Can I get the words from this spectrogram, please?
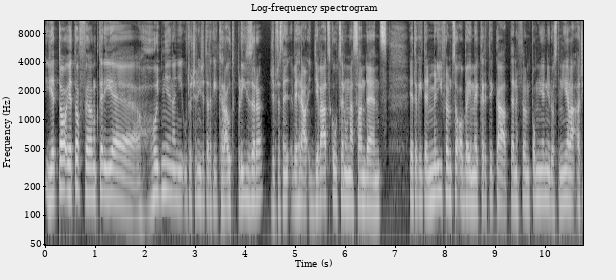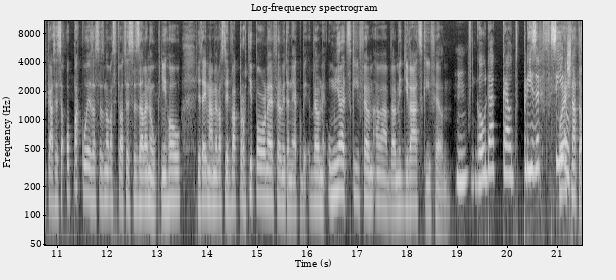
Je to, je to film, který je hodně na ní útočený, že to je takový crowd pleaser, že přesně vyhrál diváckou cenu na Sundance. Je to takový ten milý film, co obejme kritika, ten film poměrně dost míla a říká se, se opakuje zase znova situace se zelenou knihou, kde tady máme vlastně dva protipolné filmy, ten jakoby velmi umělecký film a velmi divácký film. Hm. Gouda Crowd Pleaser v síru. Půjdeš na to.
